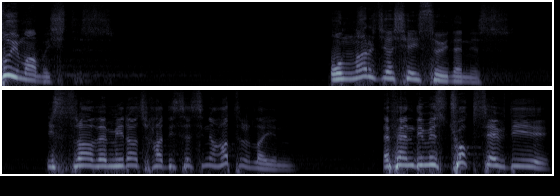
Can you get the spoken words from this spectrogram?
duymamıştır. Onlarca şey söylenir. İsra ve Miraç hadisesini hatırlayın. Efendimiz çok sevdiği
